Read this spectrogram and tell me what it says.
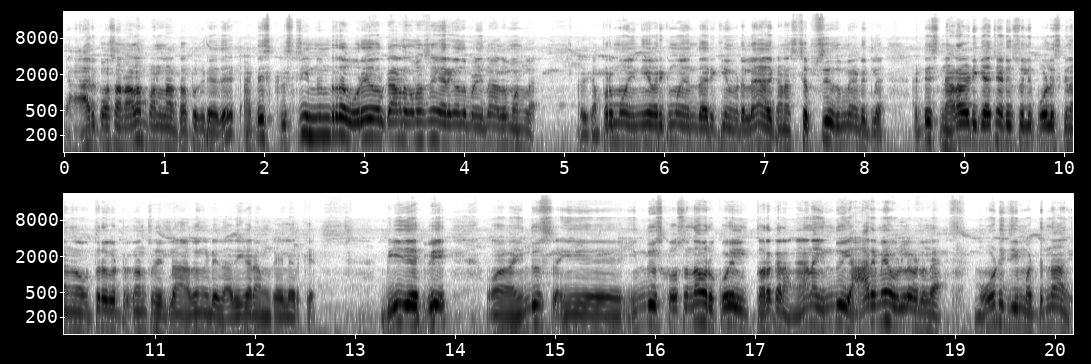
யாருக்கோசனாலும் பண்ணலாம் தப்பு கிடையாது. அட்லீஸ்ட் கிறிஸ்டின்ன்ற ஒரே ஒரு காரணத்துக்கோசம் இறங்கி வந்து பண்ணிக்கலாம் அதுவும் பண்ணல. அதுக்கப்புறமும் இன்னிய வரைக்கும் எந்த அறிக்கையும் விடலை. அதுக்கான ஸ்டெப்ஸ் எதுவுமே எடுக்கல. அட்லீஸ்ட் நடவடிக்கையாச்சும் எடுக்க சொல்லி போலீஸ்க்கு நாங்கள் உத்தரவிட்டுருக்கோம்னு சொல்லிக்கலாம். அதுவும் கிடையாது. அதிகாரம் அவங்க கையில் இருக்குது பிஜேபி இந்துஸ் இ- இந்துஸ் கோசம் தான் ஒரு கோயில் திறக்கிறாங்க. ஆனால் இந்து யாருமே உள்ளே விடலை. மோடிஜி மட்டும்தான்.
